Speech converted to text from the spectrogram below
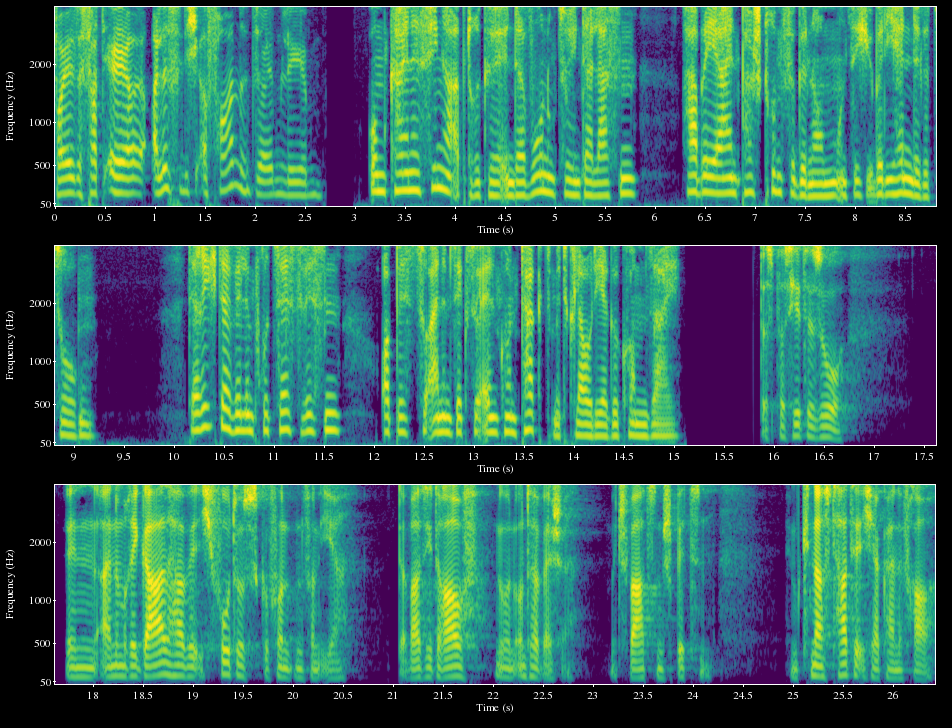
weil das hat er alles nicht erfahren in seinem Leben. Um keine Fingerabdrücke in der Wohnung zu hinterlassen, habe er ein paar Strümpfe genommen und sich über die Hände gezogen. Der Richter will im Prozess wissen, ob es zu einem sexuellen Kontakt mit Claudia gekommen sei. Das passierte so. In einem Regal habe ich Fotos gefunden von ihr. Da war sie drauf, nur in Unterwäsche, mit schwarzen Spitzen. Im Knast hatte ich ja keine Frau.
